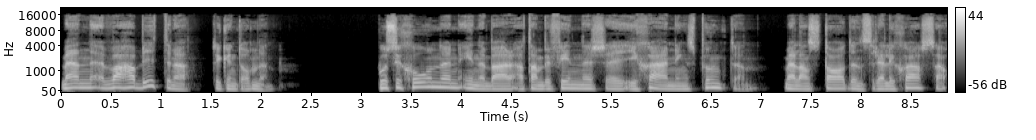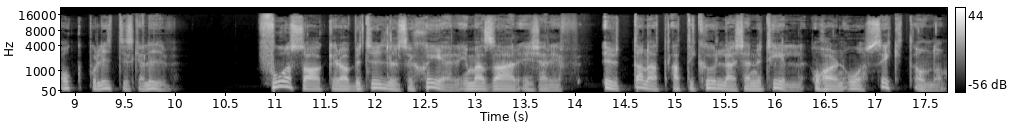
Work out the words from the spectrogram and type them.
Men wahhabiterna tycker inte om den. Positionen innebär att han befinner sig i skärningspunkten mellan stadens religiösa och politiska liv. Få saker av betydelse sker i Mazar-e-Sharif utan att Atikullah känner till och har en åsikt om dem.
